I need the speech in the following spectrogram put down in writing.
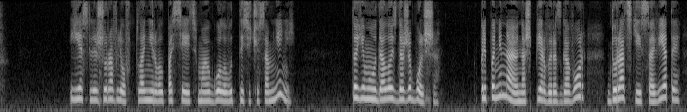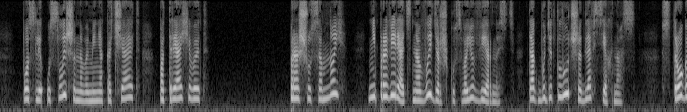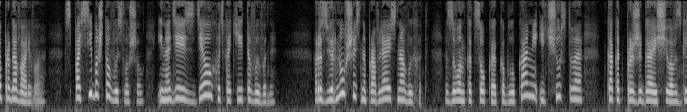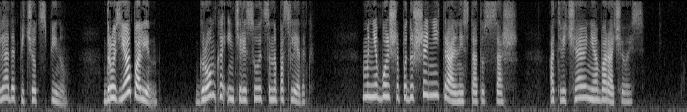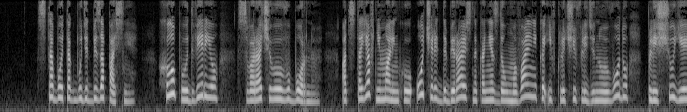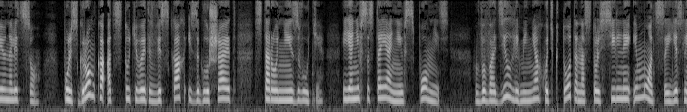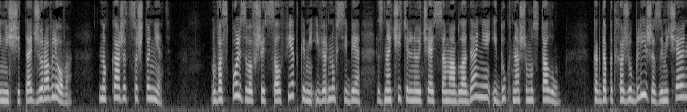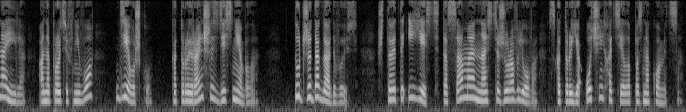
Если Журавлев планировал посеять в мою голову тысячи сомнений, то ему удалось даже больше. Припоминаю наш первый разговор — дурацкие советы. После услышанного меня качает, потряхивает. Прошу со мной не проверять на выдержку свою верность. Так будет лучше для всех нас. Строго проговариваю. Спасибо, что выслушал, и, надеюсь, сделал хоть какие-то выводы. Развернувшись, направляюсь на выход, звонко цокая каблуками и чувствуя, как от прожигающего взгляда печет спину. «Друзья, Полин?» Громко интересуется напоследок. «Мне больше по душе нейтральный статус, Саш». Отвечаю, не оборачиваясь. «С тобой так будет безопаснее». Хлопаю дверью, сворачиваю в уборную. Отстояв немаленькую очередь, добираюсь наконец до умывальника и, включив ледяную воду, плещу ею на лицо. Пульс громко отстукивает в висках и заглушает сторонние звуки. Я не в состоянии вспомнить, выводил ли меня хоть кто-то на столь сильные эмоции, если не считать Журавлева. Но кажется, что нет. Воспользовавшись салфетками и вернув себе значительную часть самообладания, иду к нашему столу. Когда подхожу ближе, замечаю Наиля, а напротив него — девушку, которой раньше здесь не было. Тут же догадываюсь, что это и есть та самая Настя Журавлева, с которой я очень хотела познакомиться.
